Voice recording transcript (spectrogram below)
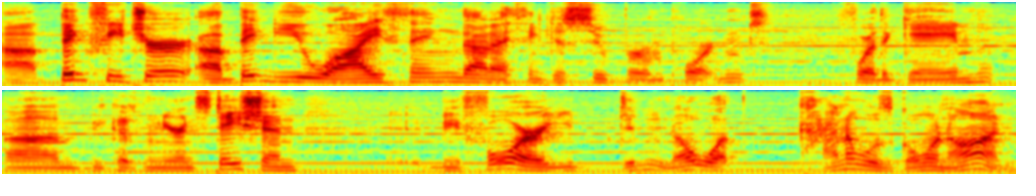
Uh, big feature, a big UI thing that I think is super important for the game um, because when you're in station, before you didn't know what kind of was going on.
